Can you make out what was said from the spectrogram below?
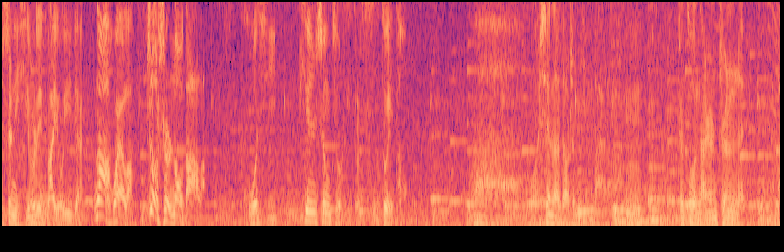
是你媳妇对你妈有意见，那坏了，这事儿闹大了。婆媳天生就是一对死对头。啊，我现在倒是明白了。嗯，这做男人真累，爸。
